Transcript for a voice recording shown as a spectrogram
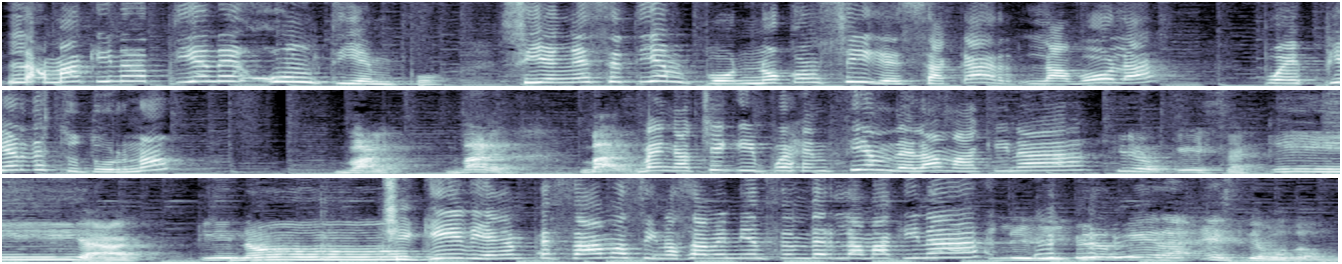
La máquina tiene un tiempo. Si en ese tiempo no consigues sacar la bola, pues pierdes tu turno. Vale, vale, vale. Venga, chiqui, pues enciende la máquina. Creo que es aquí, aquí no. Chiqui, bien empezamos. Si no sabes ni encender la máquina. Libby, creo que era este botón.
